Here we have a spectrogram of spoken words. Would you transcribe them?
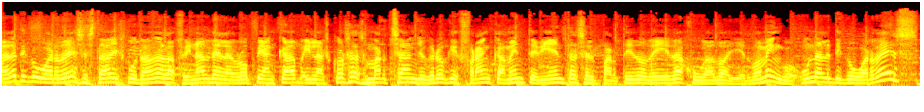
Atlético Guardés está disputando la final de la European Cup y las cosas marchan yo creo que francamente bien tras el partido de ida jugado ayer domingo. Un Atlético Guardés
